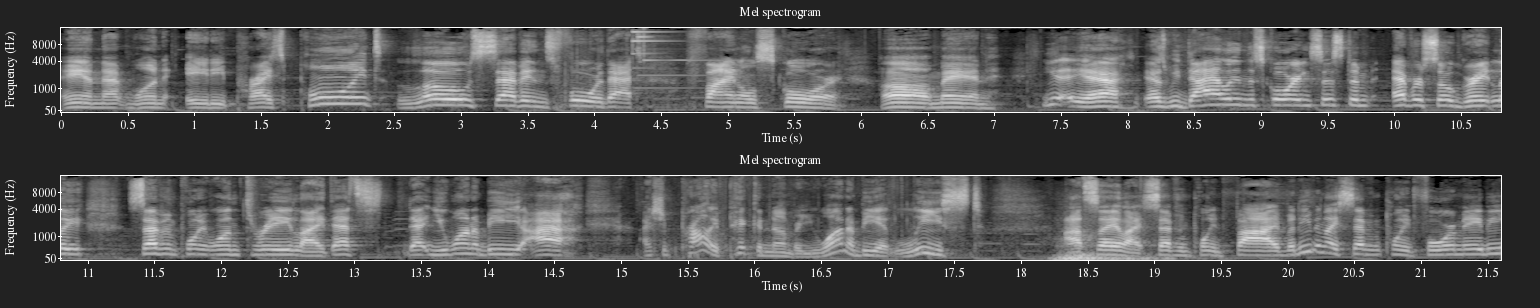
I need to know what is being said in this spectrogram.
And that 180 price point. Low sevens for that final score. Oh man, yeah, yeah. As we dial in the scoring system ever so greatly, 7.13, like that's that you want to be. I, I should probably pick a number. You want to be at least, I'd say like 7.5, but even like 7.4 maybe.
